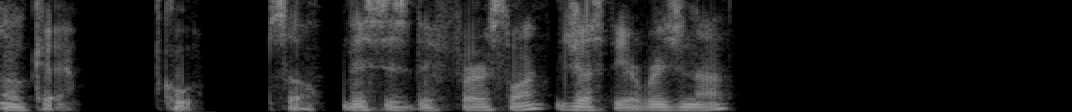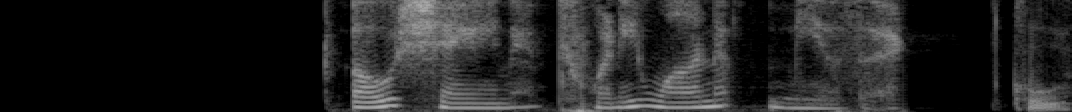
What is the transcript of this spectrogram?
Okay, cool. So this is the first one, just the original. O'Shane 21 Music. Cool.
